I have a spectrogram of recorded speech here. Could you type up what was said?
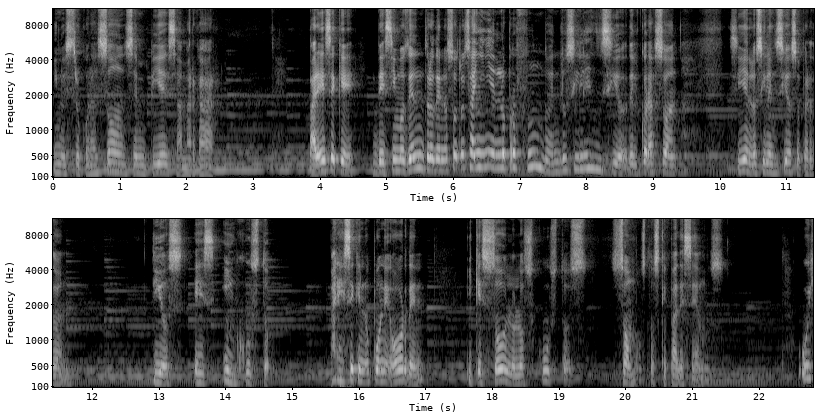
y nuestro corazón se empieza a amargar. Parece que decimos dentro de nosotros, ahí en lo profundo, en lo silencio del corazón, sí, en lo silencioso, perdón. Dios es injusto. Parece que no pone orden y que solo los justos somos los que padecemos. Uy,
